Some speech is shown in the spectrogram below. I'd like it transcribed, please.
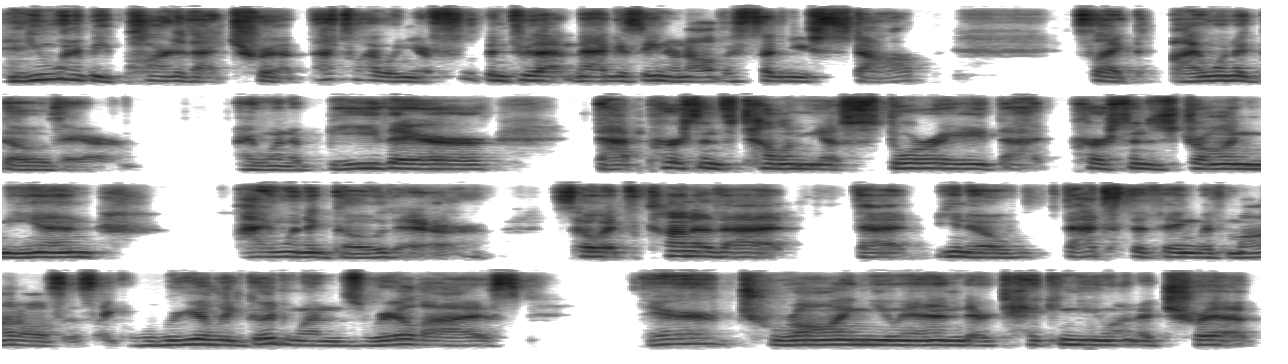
And you want to be part of that trip. That's why when you're flipping through that magazine and all of a sudden you stop, it's like, I want to go there. I want to be there. That person's telling me a story. That person's drawing me in. I want to go there. So it's kind of that, that, you know, that's the thing with models. It's like really good ones realize they're drawing you in, they're taking you on a trip.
